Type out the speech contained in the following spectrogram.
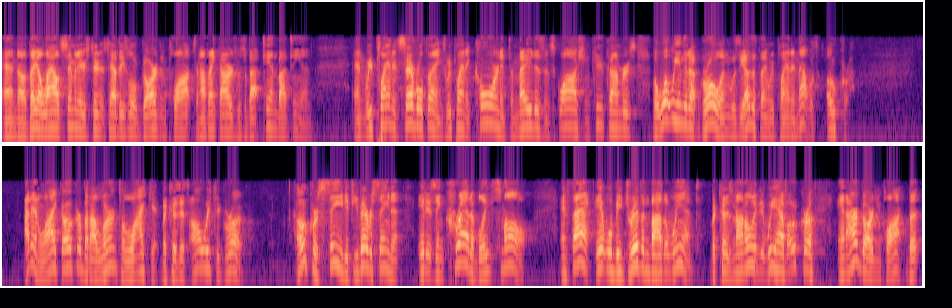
And uh, they allowed seminary students to have these little garden plots, and I think ours was about 10 by 10 and we planted several things. We planted corn and tomatoes and squash and cucumbers. But what we ended up growing was the other thing we planted, and that was okra. I didn't like okra, but I learned to like it because it's all we could grow. Okra seed, if you've ever seen it, it is incredibly small. In fact, it will be driven by the wind because not only did we have okra in our garden plot, but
